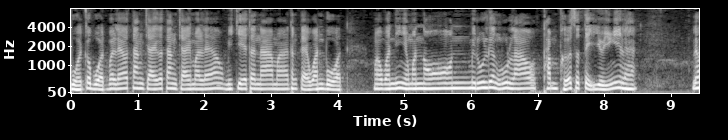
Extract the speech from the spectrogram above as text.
บวชก็บวชมาแล้ว ตั้งใจก็ตั้งใจมาแล้ว มีเจตนามาตั้งแต่วันบวชมาวันนี้ยังมานอน ไม่รู้เรื่องรู้ราวทำเผลอสติอยู่อย่างนี้แหละ แล้ว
